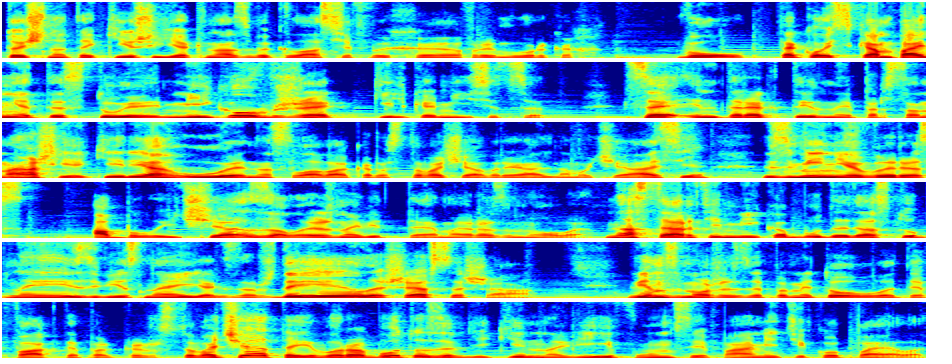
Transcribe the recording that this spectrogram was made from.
точно такі ж, як назви класів в їх е, фреймворках. Воу. Так ось компанія тестує Міко вже кілька місяців. Це інтерактивний персонаж, який реагує на слова користувача в реальному часі, змінює вираз обличчя залежно від теми розмови. На старті Міка буде доступний, звісно, як завжди, лише в США. Він зможе запам'ятовувати факти про користувача та його роботу завдяки новій функції пам'яті Copilot.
